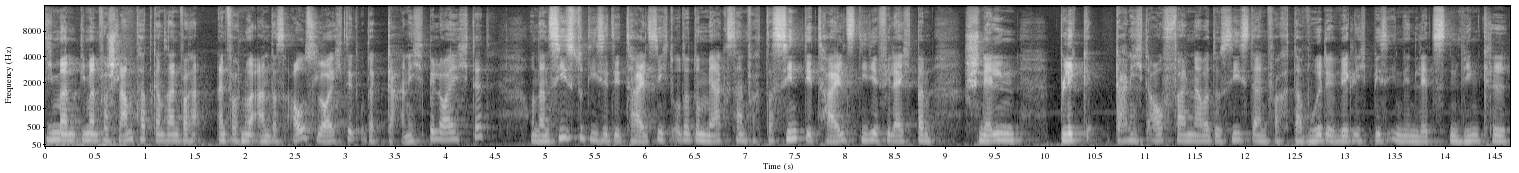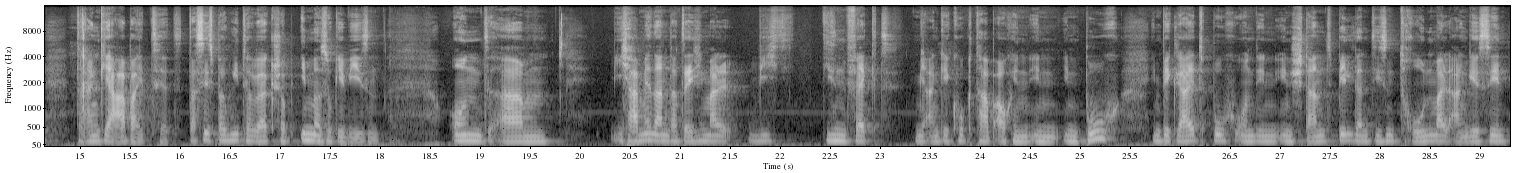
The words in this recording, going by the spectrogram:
die man, die man verschlammt hat, ganz einfach, einfach nur anders ausleuchtet oder gar nicht beleuchtet. Und dann siehst du diese Details nicht oder du merkst einfach, das sind Details, die dir vielleicht beim schnellen Blick gar nicht auffallen, aber du siehst einfach, da wurde wirklich bis in den letzten Winkel dran gearbeitet. Das ist bei Vita Workshop immer so gewesen. Und ähm, ich habe mir dann tatsächlich mal, wie ich diesen Fakt mir angeguckt habe, auch in, in, in Buch, im Begleitbuch und in, in Standbildern diesen Thron mal angesehen.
